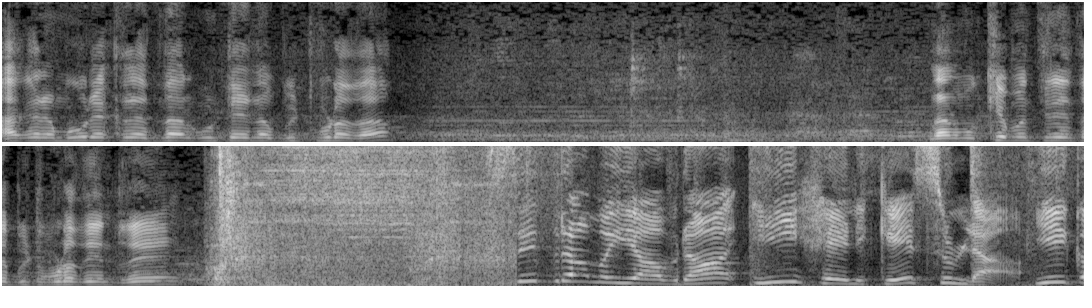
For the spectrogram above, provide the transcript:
ಹಾಗಾದ್ರೆ ಮೂರು ಎಕರೆ ಹದಿನಾರು ಗುಂಟೆ ನಾವು ಬಿಟ್ಬಿಡೋದಾ? ನಾನು ಮುಖ್ಯಮಂತ್ರಿ ಅಂತ ಬಿಟ್ಬಿಡೋದೇನ್ರಿ? ಸಿದ್ದರಾಮಯ್ಯ ಅವರ ಈ ಹೇಳಿಕೆ ಸುಳ್ಳ. ಈಗ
